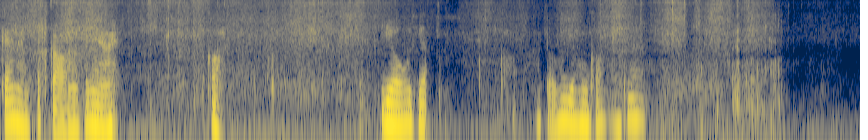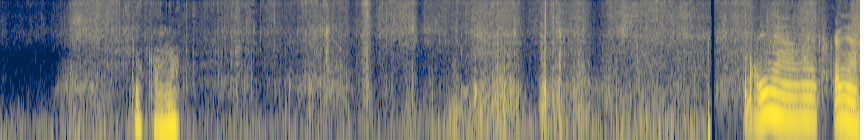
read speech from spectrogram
Cái này chắc còn cả nhà ơi. Còn. Vô chứ. Tưởng vô không có chứ. Tôi còn luôn. Bảy nha, cả nhà.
